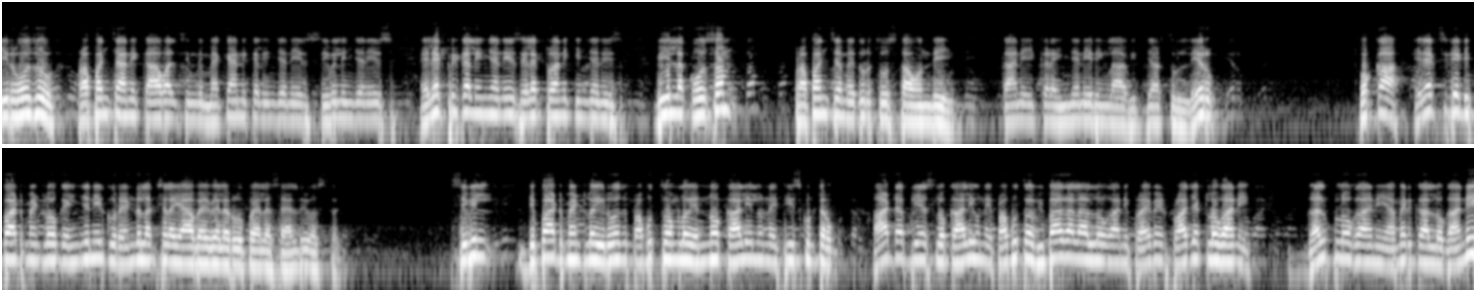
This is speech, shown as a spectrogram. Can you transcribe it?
ఈరోజు ప్రపంచానికి కావాల్సింది mechanical engineers civil engineers electrical engineers electronic engineers వీళ్ళ కోసం ప్రపంచం ఎదురు చూస్తూ ఉంది. కానీ ఇక్కడ ఇంజనీరింగ్లో ఆ విద్యార్థులు లేరు. ఒక్క ఎలక్ట్రిసిటీ డిపార్ట్మెంట్లో ఒక ఇంజనీర్కు రెండు లక్షల యాభై వేల రూపాయల శాలరీ వస్తుంది. సివిల్ డిపార్ట్మెంట్లో ఈరోజు ప్రభుత్వంలో ఎన్నో ఖాళీలు ఉన్నాయి తీసుకుంటారు. ఆర్డబ్ల్యూఎస్లో ఖాళీ ఉన్నాయి. ప్రభుత్వ విభాగాలలో కానీ ప్రైవేట్ ప్రాజెక్ట్లో కానీ గల్ఫ్లో కానీ అమెరికాల్లో కానీ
